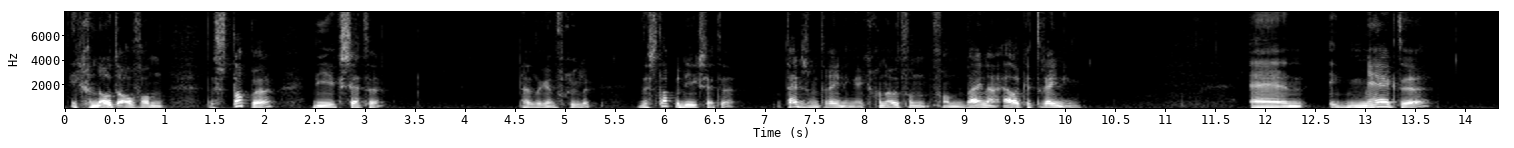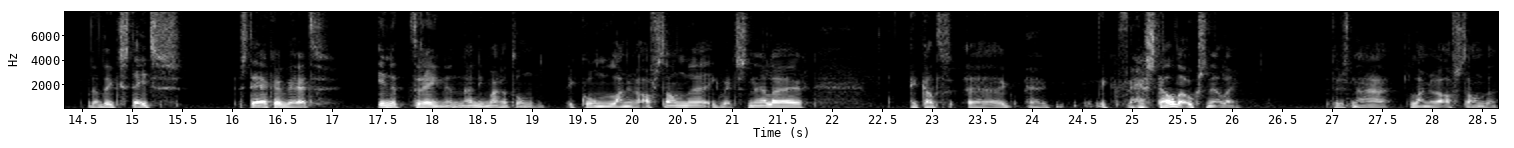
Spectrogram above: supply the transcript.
ik genoot al van de stappen die ik zette, letterlijk en figuurlijk, de stappen die ik zette tijdens mijn training. Ik genoot van, van bijna elke training. En ik merkte dat ik steeds sterker werd in het trainen naar die marathon. Ik kon langere afstanden, ik werd sneller. Ik, had, uh, ik herstelde ook sneller. Dus na langere afstanden.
